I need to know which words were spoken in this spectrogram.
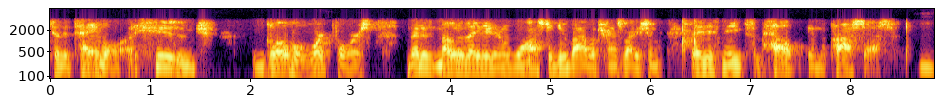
to the table a huge global workforce that is motivated and wants to do Bible translation. They just need some help in the process. Mm.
